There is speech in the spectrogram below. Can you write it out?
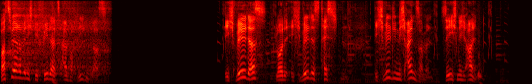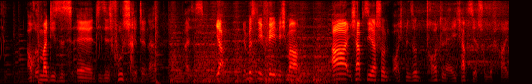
Was wäre, wenn ich die Feder jetzt einfach liegen lasse? Ich will das, Leute, ich will das testen. Ich will die nicht einsammeln. Sehe ich nicht ein. Auch immer dieses, äh, diese Fußschritte, ne? Also, so, ja, wir müssen die Fee nicht mal... Ah, ich habe sie ja schon... Oh, ich bin so ein Trottel, ey. Ich habe sie ja schon befreit.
